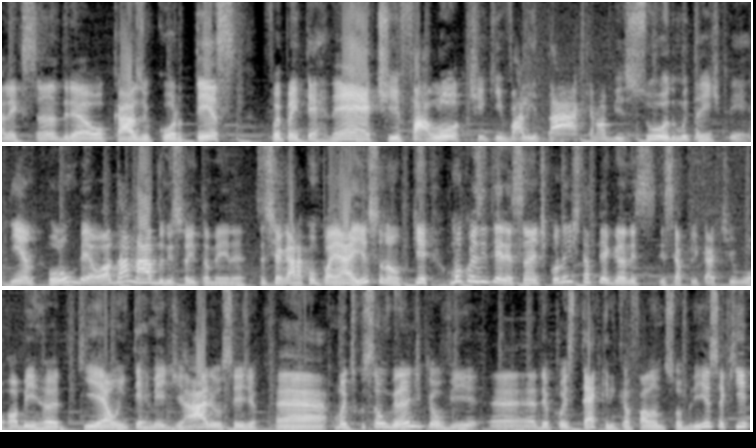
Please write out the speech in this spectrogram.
Alexandria Ocasio-Cortez foi pra internet e falou que tinha que invalidar, que era um absurdo, muita gente perdendo. Rolou um BO danado nisso aí também, né? Vocês chegaram a acompanhar isso não? Porque uma coisa interessante, quando a gente tá pegando esse, esse aplicativo Robinhood, que é um intermediário, ou seja, é, uma discussão grande que eu vi é, depois técnica falando sobre isso, é que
